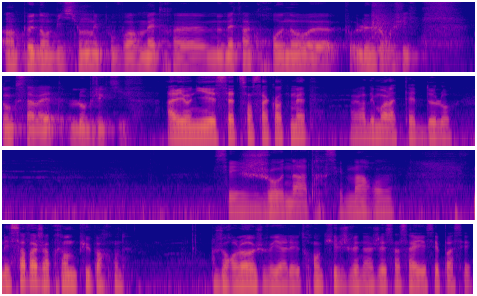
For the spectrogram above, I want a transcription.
un peu d'ambition et pouvoir mettre, euh, me mettre un chrono euh, le jour J. Donc ça va être l'objectif. Allez, on y est, 750 mètres. Regardez-moi la tête de l'eau. C'est jaunâtre, c'est marron. Mais ça va, j'appréhende plus par contre. Genre là, je vais y aller tranquille, je vais nager, ça, ça y est, c'est passé.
